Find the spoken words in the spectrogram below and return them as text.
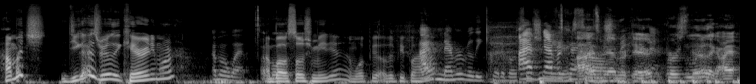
How much do you guys really care anymore About what? about social media and what other people have? I've never really cared about. I've social never media, cared I've social never media. cared personally. Like I,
